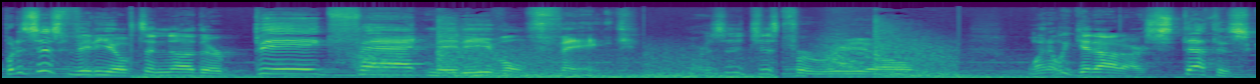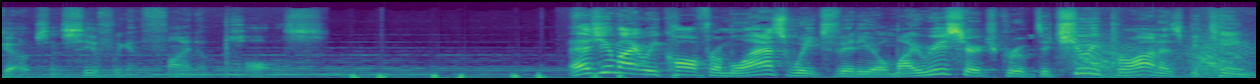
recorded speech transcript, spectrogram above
But is this video it's another big fat medieval fake? Is it just for real? Why don't we get out our stethoscopes and see if we can find a pulse? As you might recall from last week's video, my research group, the Chewy Piranhas, became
